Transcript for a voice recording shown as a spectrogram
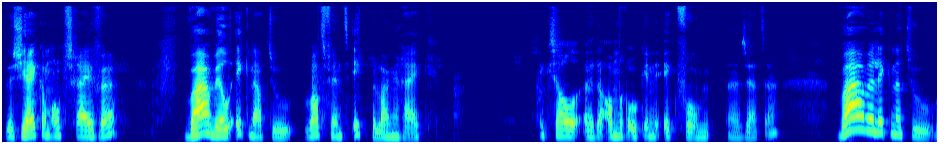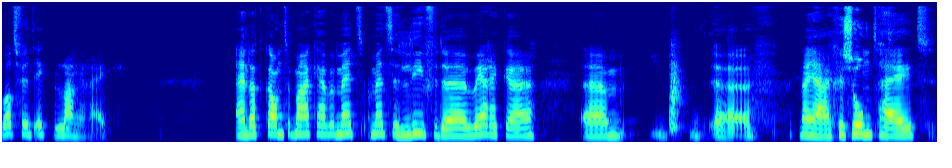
Dus jij kan opschrijven: waar wil ik naartoe? Wat vind ik belangrijk? Ik zal de andere ook in de ik-vorm zetten. Waar wil ik naartoe? Wat vind ik belangrijk? En dat kan te maken hebben met, met liefde, werken, Um, uh, nou ja, gezondheid.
